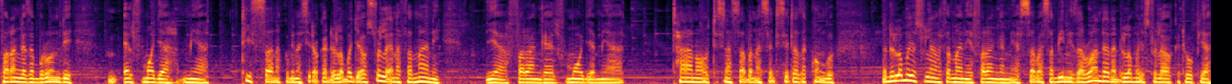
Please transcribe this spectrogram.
faranga za Burundi 1916 wakati dola moja ya Australia ina thamani ya faranga 1597 na senti 6 za Congo na dola moja Australia na thamani ya faranga 770 za Rwanda, na dola moja Australia wakati huo pia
